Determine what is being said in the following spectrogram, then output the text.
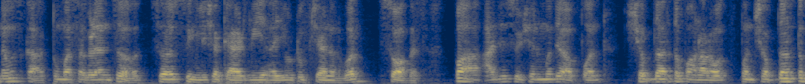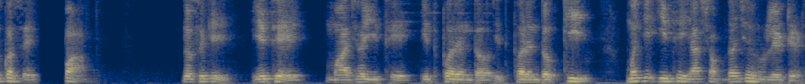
नमस्कार तुम्हा सगळ्यांचं सर्स इंग्लिश अकॅडमी ह्या युट्यूब चॅनलवर स्वागत. पहा आज सेशनमध्ये आपण शब्दार्थ पाहणार आहोत. पण शब्दार्थ कसे? पहा. जसं की इथे माझ्या इथे इथपर्यंत इथपर्यंत की. म्हणजे इथे या शब्दाचे रिलेटेड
